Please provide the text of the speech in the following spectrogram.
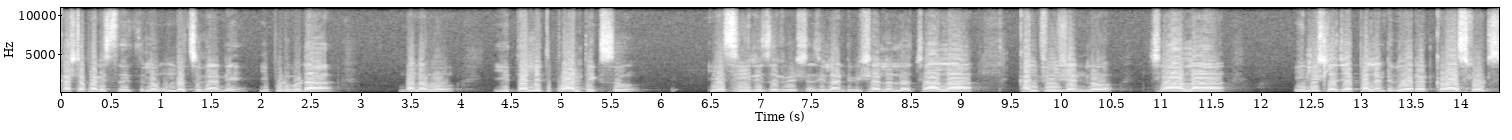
కష్ట పరిస్థితుల్లో ఉండొచ్చు కానీ ఇప్పుడు కూడా మనము ఈ దళిత్ పాలిటిక్స్ ఎస్సీ రిజర్వేషన్స్ ఇలాంటి విషయాలలో చాలా కన్ఫ్యూజన్లో చాలా ఇంగ్లీష్లో చెప్పాలంటే వీఆర్ అట్ క్రాస్ రోడ్స్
